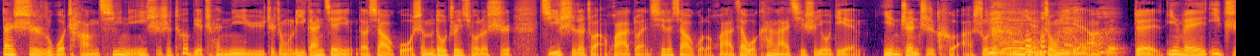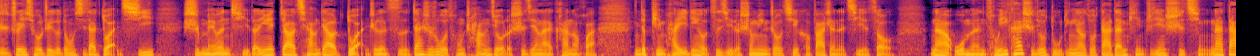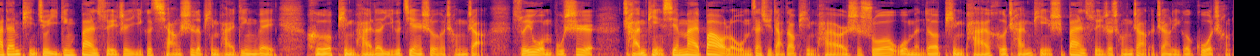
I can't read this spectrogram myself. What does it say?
但是如果长期你一直是特别沉溺于这种立竿见影的效果，什么都追求的是及时的转化、短期的效果的话，在我看来，其实有点。饮鸩止渴啊，说的更严重一点啊，对，因为一直追求这个东西，在短期是没问题的，因为就要强调“短”这个字。但是如果从长久的时间来看的话，你的品牌一定有自己的生命周期和发展的节奏。那我们从一开始就笃定要做大单品这件事情，那大单品就一定伴随着一个强势的品牌定位和品牌的一个建设和成长。所以我们不是产品先卖爆了，我们再去打造品牌，而是说我们的品牌和产品是伴随着成长的这样的一个过程。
